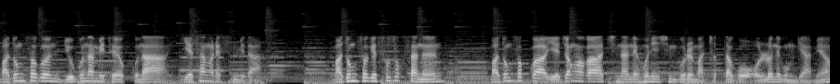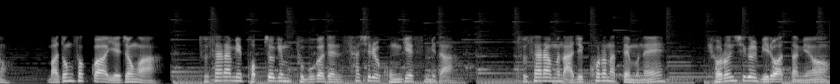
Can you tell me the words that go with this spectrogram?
마동석은 유부남이 되었구나 예상을 했습니다. 마동석의 소속사는 마동석과 예정화가 지난해 혼인신고를 마쳤다고 언론에 공개하며 마동석과 예정화 두 사람이 법적인 부부가 된 사실을 공개했습니다. 두 사람은 아직 코로나 때문에 결혼식을 미뤄왔다며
